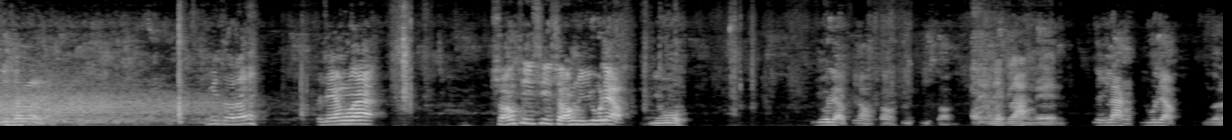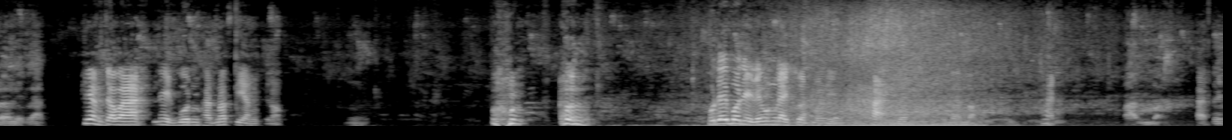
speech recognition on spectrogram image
นี่เท่านั้นกมีตัวไหนแสดงว่าสองสี่สี่สองนี่อยู่แล้ว อยู่อยู่แล้วพี่น้องสองสี่สี่สองเลขล่างเองเลขล่างอยู่แล้วอยู่อะไรเลขล่างเพียงแต่ว่าเลขบนผัดมาเปลี่ยนพี่น้องอืม ผู้ได้บนได้เบิ่งไล่สดมึงนี่ขาดเลยแม่นบ่ขาดปานบ่ขาดเลย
